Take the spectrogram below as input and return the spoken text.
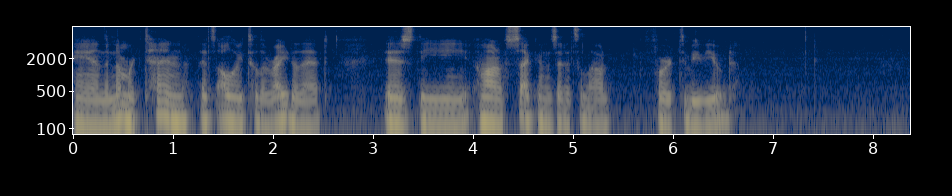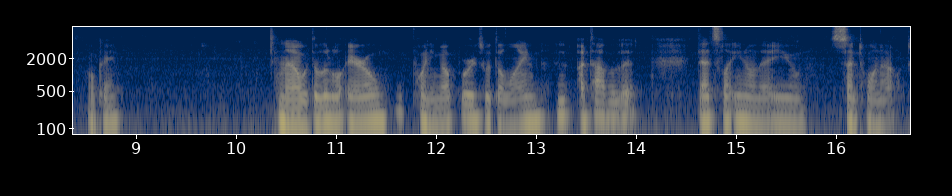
And the number 10 that's all the way to the right of that is the amount of seconds that it's allowed for it to be viewed. Okay. Now with the little arrow pointing upwards with the line on top of it, that's letting you know that you sent one out.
